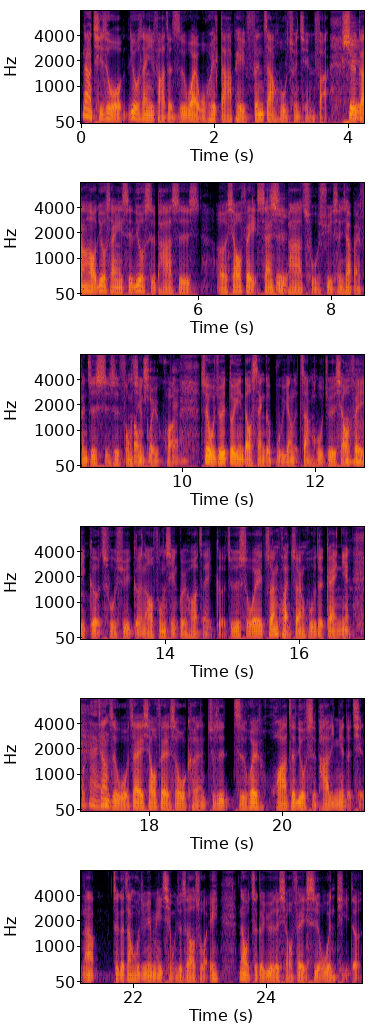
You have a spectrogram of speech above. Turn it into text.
那其实我六三一法则之外，我会搭配分账户存钱法，所以刚好六三一是六十趴是。呃，消费三十趴储蓄，剩下百分之十是风险规划，所以我就会对应到三个不一样的账户，就是消费一个，储蓄一个，然后风险规划再一个，就是所谓专款专户的概念。OK，这样子我在消费的时候，我可能就是只会花这六十趴里面的钱。那这个账户里面没钱，我就知道说，哎、欸，那我这个月的消费是有问题的。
